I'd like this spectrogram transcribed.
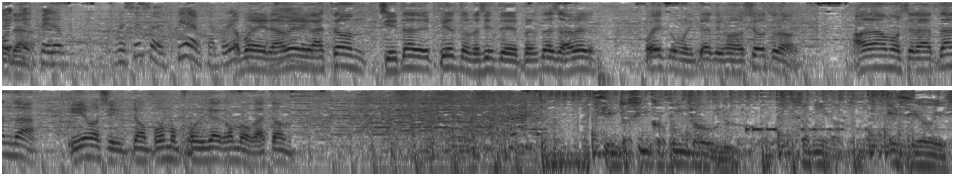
Pero, ahora. que- pero recién se despierta. por Ah, eso Bueno, a ver, Gastón, si estás despierto, recién te despertás, a ver, ¿puedes comunicarte con nosotros? Ahora vamos a la tanda y vemos si nos podemos comunicar con vos, Gastón. 105.1 Sonido. SOS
